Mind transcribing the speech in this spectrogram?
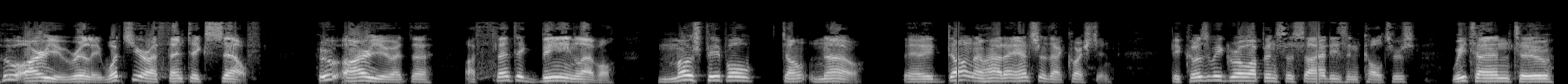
who are you really? What's your authentic self? Who are you at the authentic being level? Most people don't know. They don't know how to answer that question because we grow up in societies and cultures, we tend to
